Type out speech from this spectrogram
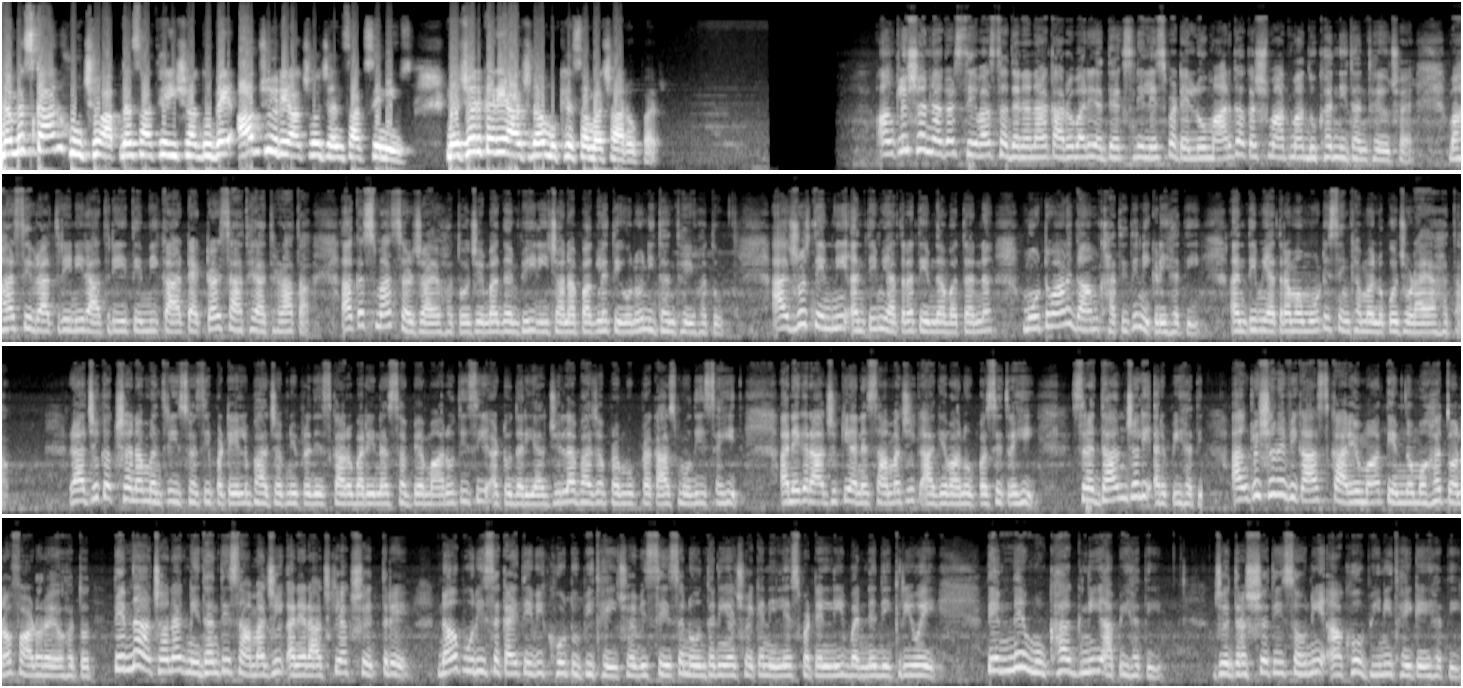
નમસ્કાર, હું છું આપના સાથે ઈશા દુબે. આપ જોઈ રહ્યા છો જનસાક્ષી ન્યૂઝ. નજર કરી આજના મુખ્ય સમાચારો પર. અંકલેશ્વર નગર સેવા સદનના કારોબારી અધ્યક્ષ નિલેશ પટેલનું માર્ગ અકસ્માતમાં દુઃખદ નિધન થયું છે. મહાશિવરાત્રિની રાત્રિએ તેમની કાર ટ્રેક્ટર સાથે અથડાતા અકસ્માત સર્જાયો હતો, જેમાં ગંભીર ઈજાના પગલે તેઓનું નિધન થયું હતું. આજરોજ તેમની અંતિમ યાત્રા તેમના વતન મોટવાણ ગામ ખાતેથી નીકળી હતી. અંતિમ યાત્રામાં મોટી સંખ્યામાં લોકો જોડાયા હતા. રાજ્યકક્ષાના મંત્રી ઈશ્વરસિંહ પટેલ, ભાજપની પ્રદેશ કારોબારીના સભ્ય મારુતિસિંહ અટોદરિયા, જિલ્લા ભાજપ પ્રમુખ પ્રકાશ મોદી સહિત અનેક રાજકીય અને સામાજિક આગેવાનો ઉપસ્થિત રહી શ્રદ્ધાંજલિ અર્પી હતી. અંકલેશ્વરના વિકાસ કાર્યોમાં તેમનો મહત્વનો ફાળો રહ્યો હતો. તેમના અચાનક નિધનથી સામાજિક અને રાજકીય ક્ષેત્રે ન પૂરી શકાય તેવી ખોટ ઊભી થઈ છે. વિશેષ નોંધનીય છે કે નિલેશ પટેલની બંને દીકરીઓએ તેમને મુખાગ્નિ આપી હતી, જે દ્રશ્યથી સૌની આંખો ભીની થઈ ગઈ હતી.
